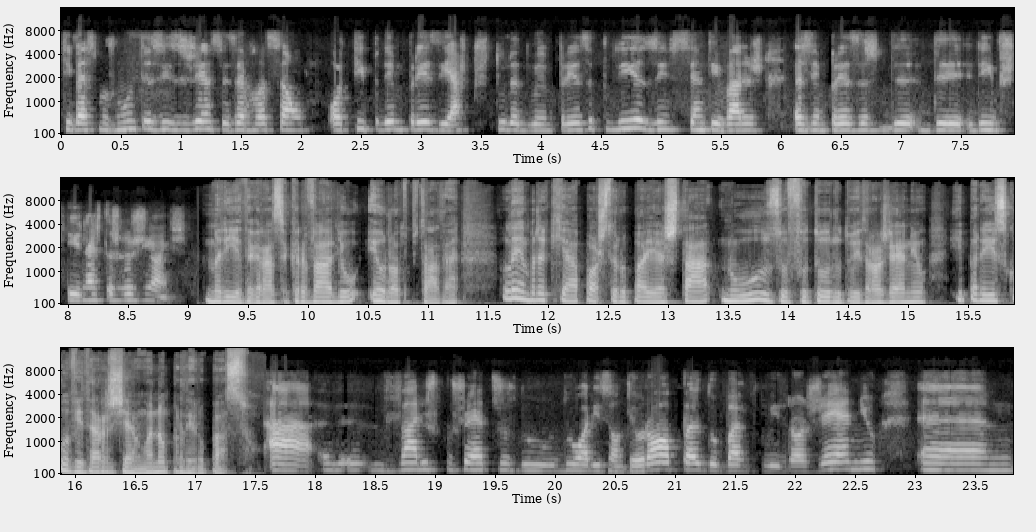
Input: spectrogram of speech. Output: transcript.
tivéssemos muitas exigências em relação ao tipo de empresa e à estrutura da empresa, podia incentivar as, as empresas de, de, de investir nestas regiões. Maria da Graça Carvalho, eurodeputada, lembra que a aposta europeia está no uso futuro do hidrogênio e para isso convida a região a não perder o passo. Há uh, vários projetos do, do Horizonte Europa, do Banco do Hidrogênio, uh,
